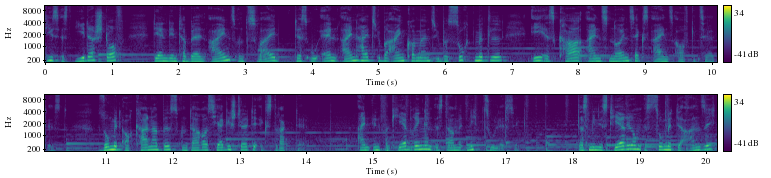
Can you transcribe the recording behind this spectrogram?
Dies ist jeder Stoff, der in den Tabellen 1 und 2 des UN-Einheitsübereinkommens über Suchtmittel ESK 1961 aufgezählt ist, somit auch Cannabis und daraus hergestellte Extrakte. Ein Inverkehrbringen ist damit nicht zulässig. Das Ministerium ist somit der Ansicht,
